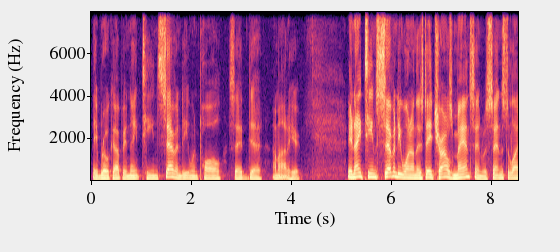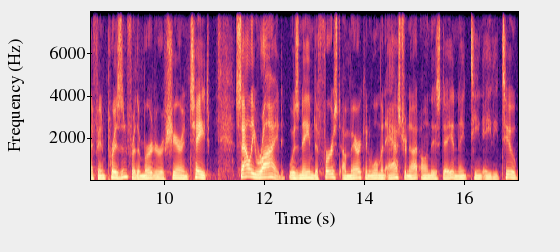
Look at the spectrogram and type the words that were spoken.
They broke up in 1970 when Paul said, uh, I'm out of here. In 1971, on this day, Charles Manson was sentenced to life in prison for the murder of Sharon Tate. Sally Ride was named the first American woman astronaut on this day in 1982.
